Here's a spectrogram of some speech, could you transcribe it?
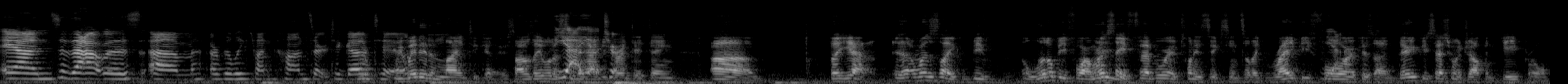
and so that was um, a really fun concert to go we, to. we waited in line together, so I was able to see Yeah, the yeah, happy true. birthday thing. Um, but yeah, that was like be, a little before. I want to say February of 2016, so like right before, because um, Therapy Session would drop in April.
